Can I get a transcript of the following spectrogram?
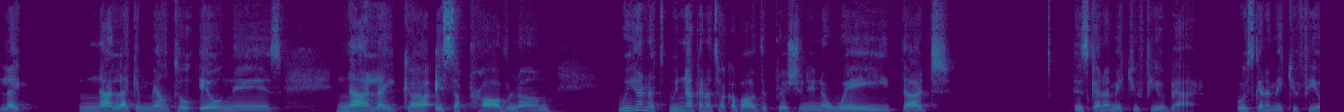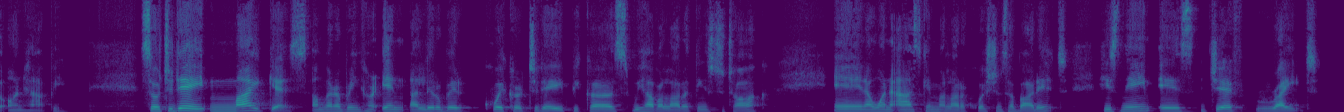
like not like a mental illness, not like uh, it's a problem. We're gonna we're not gonna talk about depression in a way that this gonna make you feel bad or it's gonna make you feel unhappy. So today, my guest, I'm gonna bring her in a little bit quicker today because we have a lot of things to talk, and I want to ask him a lot of questions about it. His name is Jeff Wright,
